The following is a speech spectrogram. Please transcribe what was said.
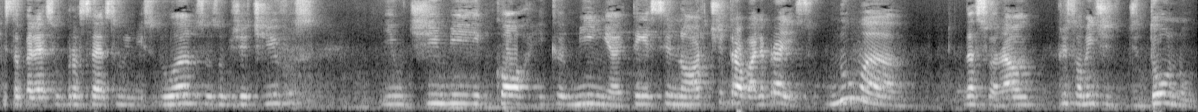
que estabelece um processo no início do ano, seus objetivos, e o time corre, caminha, tem esse norte e trabalha para isso. Numa nacional, principalmente de dono,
